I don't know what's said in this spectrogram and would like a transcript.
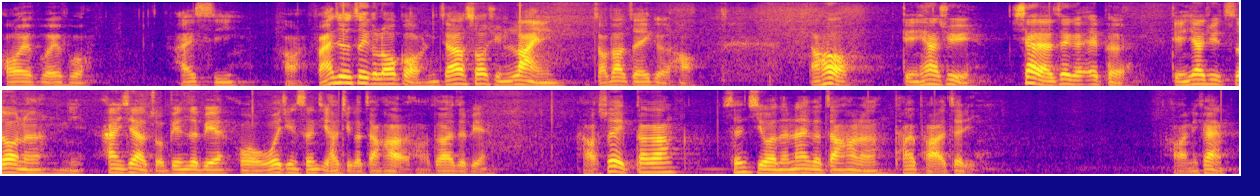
O F F I C，好，反正就是这个 logo，你只要搜寻 Line 找到这一个哈，然后点下去下载这个 App，点下去之后呢，你按一下左边这边，我我已经升级好几个账号了，好都在这边。好，所以刚刚升级完的那个账号呢，它会跑在这里。好，你看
